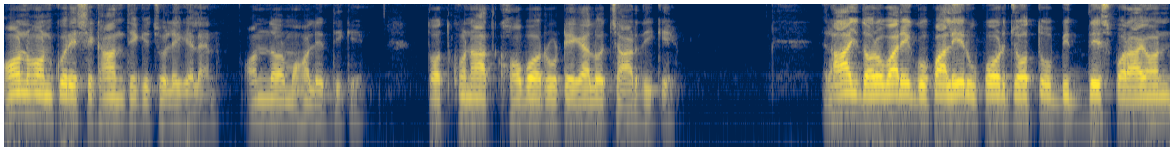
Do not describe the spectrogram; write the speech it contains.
হন হন করে সেখান থেকে চলে গেলেন অন্দর মহলের দিকে। তৎক্ষণাৎ খবর রটে গেল চারদিকে। রাজ দরবারে গোপালের উপর যত বিদ্বেষ পরায়ণ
